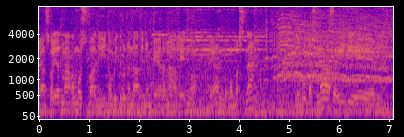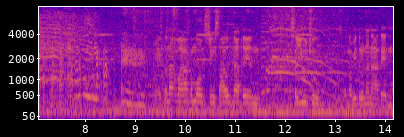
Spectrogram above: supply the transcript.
Ayan, so yan mga kamos, bali na-withdraw na natin yung pera natin, no? Ayan, lumabas na. Lumabas na sa ATM. Ito na mga kamos, yung sahod natin sa YouTube. So, na-withdraw na natin.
